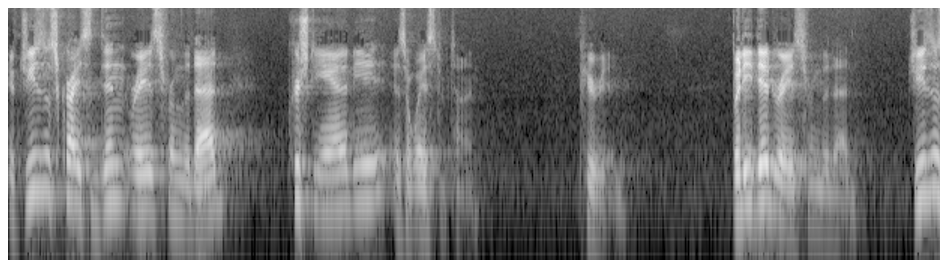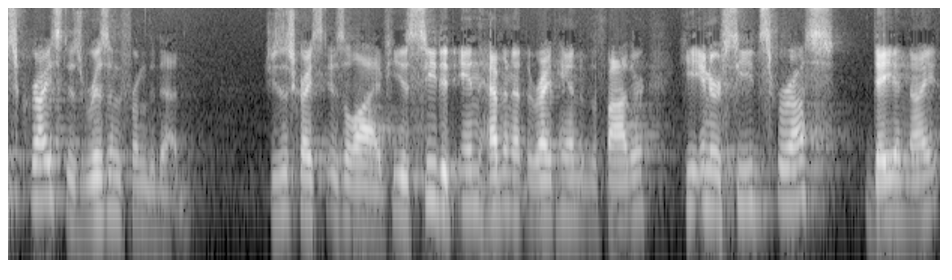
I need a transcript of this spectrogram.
If Jesus Christ didn't raise from the dead, Christianity is a waste of time. Period. But he did raise from the dead. Jesus Christ is risen from the dead. Jesus Christ is alive. He is seated in heaven at the right hand of the Father. He intercedes for us day and night.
